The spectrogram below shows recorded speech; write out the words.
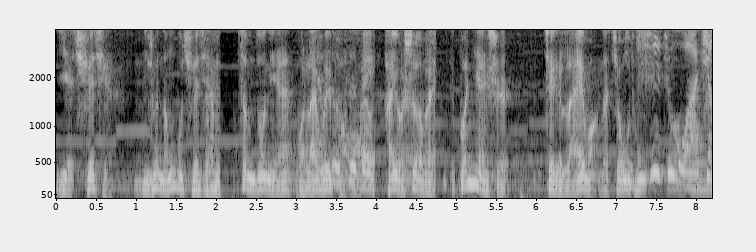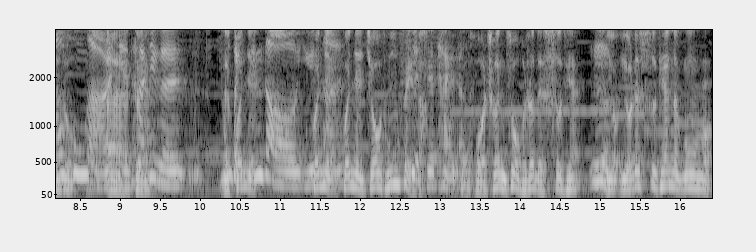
也缺钱。你说能不缺钱吗？这么多年我来回跑，还有设备，关键是。这个来往的交通、吃住啊、交通啊，而且它这个从北京到云南，关键关键交通费确实太远。火车你坐火车得四天，有有这四天的功夫，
